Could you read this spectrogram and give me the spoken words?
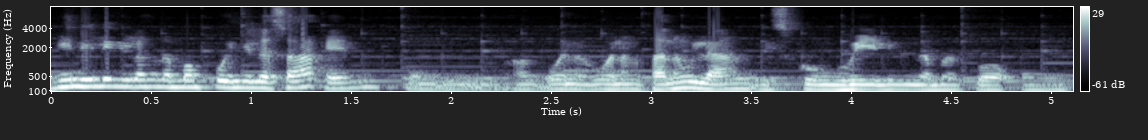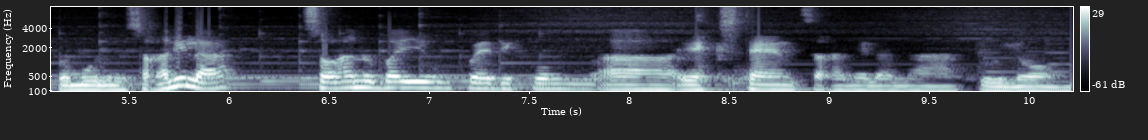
hiniling lang naman po nila sa akin, kung ang unang-unang tanong lang is kung willing naman po akong tumulong sa kanila So ano ba yung pwede kong ah, i-extend sa kanila na tulong?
